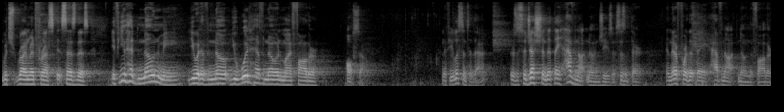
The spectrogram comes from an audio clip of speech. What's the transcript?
which Ryan read for us, it says this If you had known me, you would have known, you would have known my Father also. And if you listen to that, there's a suggestion that they have not known Jesus, isn't there? And therefore that they have not known the Father.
